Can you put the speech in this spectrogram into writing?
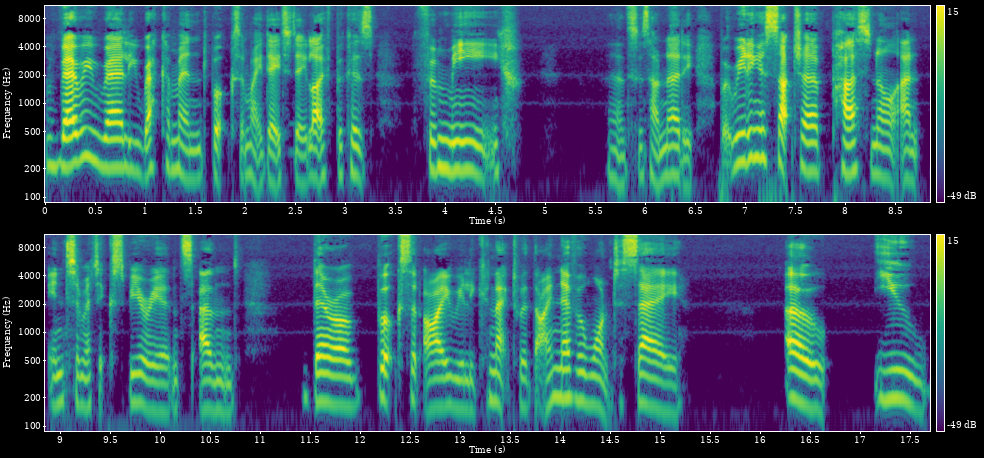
very rarely recommend books in my day to day life because for me, uh, this can sound nerdy, but reading is such a personal and intimate experience, and there are books that I really connect with that I never want to say, oh, you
